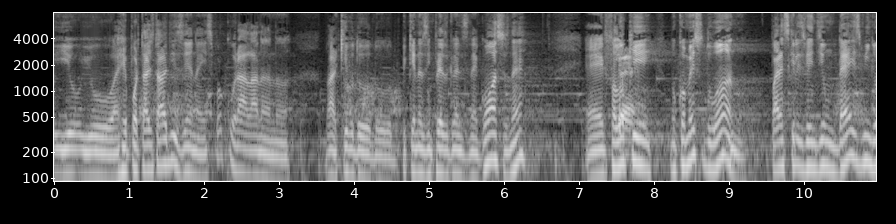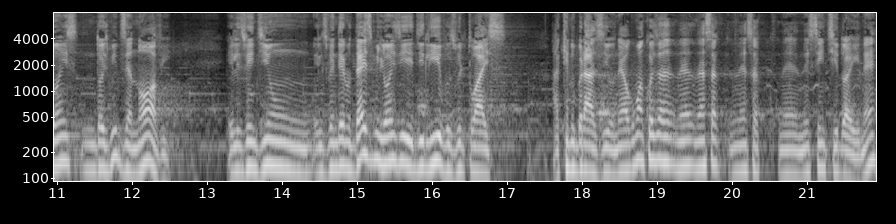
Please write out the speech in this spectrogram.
e, e a reportagem estava dizendo aí, se procurar lá no, no, no arquivo do, do, Pequenas Empresas Grandes Negócios, né? É, ele falou é. que no começo do ano, parece que eles vendiam 10 milhões, em 2019, eles vendiam, eles venderam 10 milhões de, de livros virtuais aqui no Brasil, né? Alguma coisa né, nessa, nessa, né, nesse sentido aí, né?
